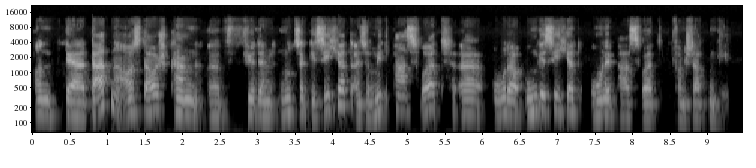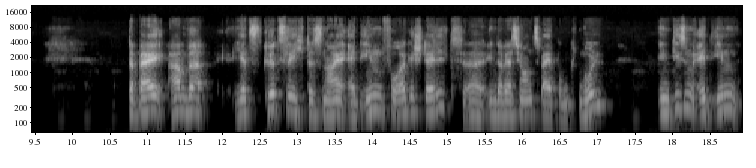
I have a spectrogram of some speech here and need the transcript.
Und der Datenaustausch kann äh, für den Nutzer gesichert, also mit Passwort äh, oder ungesichert ohne Passwort vonstatten gehen. Dabei haben wir jetzt kürzlich das neue Add-in vorgestellt äh, in der Version 2.0. In diesem Add-in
